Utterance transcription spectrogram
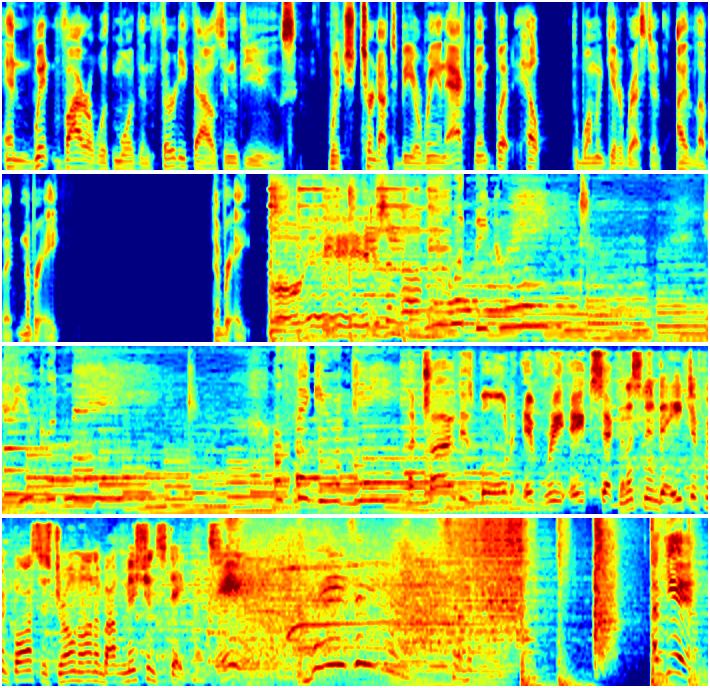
and went viral with more than 30,000 views, which turned out to be a reenactment, but helped the woman get arrested. I love it. Number eight. Number eight. Oh, it is enough. It would be great A child is born every eight seconds. Listening to eight different bosses drone on about mission statements. Hey. Again,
